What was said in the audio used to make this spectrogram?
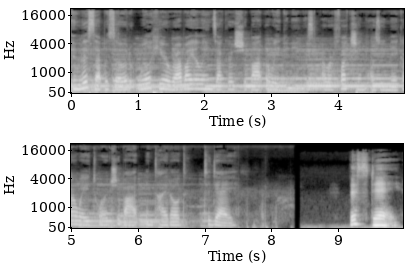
In this episode, we'll hear Rabbi Elaine Zecher's Shabbat Awakenings, a reflection as we make our way toward Shabbat entitled Today. This day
